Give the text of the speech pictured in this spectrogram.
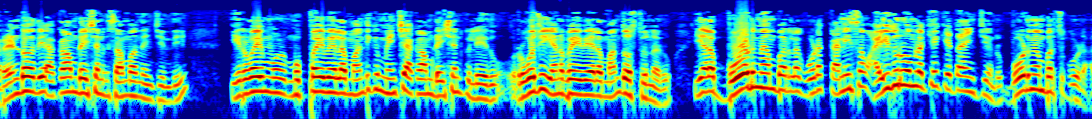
రెండోది అకామిడేషన్కి సంబంధించింది. ఇరవై ముప్పై వేల మందికి మించి అకామిడేషన్కు లేదు. రోజు ఎనభై వేల మంది వస్తున్నారు. ఇలా బోర్డు మెంబర్లకు కూడా కనీసం ఐదు రూమ్లకే కేటాయించారు బోర్డు మెంబర్స్ కూడా.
